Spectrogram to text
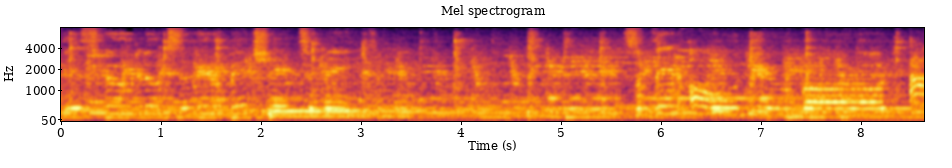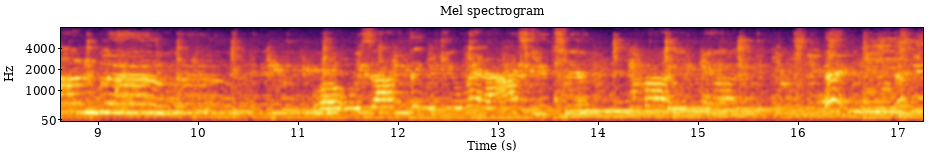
This food looks a little bit shit to me. Something old, new, borrowed, and blue. What was I thinking when I asked you to Hey! Well,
